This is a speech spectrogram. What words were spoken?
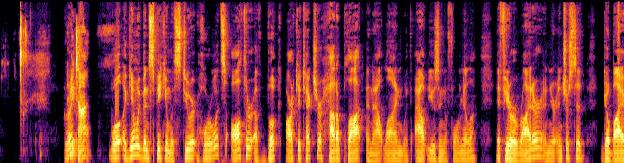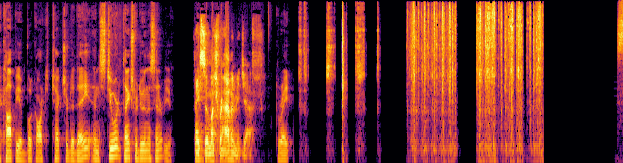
great time. Well, again, we've been speaking with Stuart Horowitz, author of Book Architecture How to Plot and Outline Without Using a Formula. If you're a writer and you're interested, go buy a copy of Book Architecture today. And Stuart, thanks for doing this interview. Thanks so much for having me, Jeff. Great.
